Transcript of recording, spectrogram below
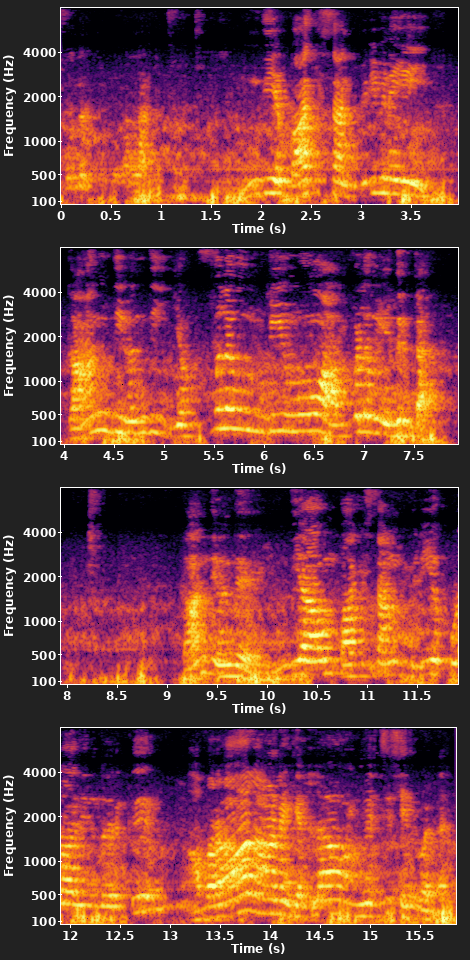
சுதந்திரத்துக்கு வரலாற்று இந்திய பாகிஸ்தான் பிரிவினையை காந்தி வந்து எவ்வளவு முடியுமோ அவ்வளவு எதிர்த்தார். காந்தி வந்து இந்தியாவும் பாகிஸ்தானும் பிரியக்கூடாது என்பதற்கு அவரால் ஆன எல்லா முயற்சி செய்து வந்தார்.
